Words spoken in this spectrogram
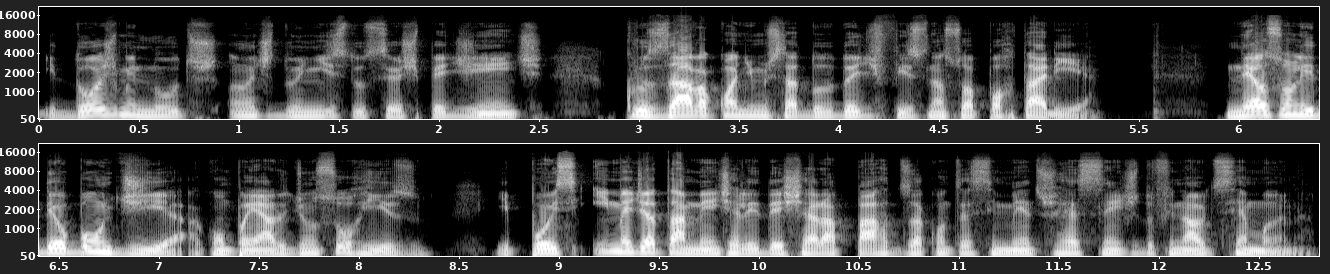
e, dois minutos antes do início do seu expediente, cruzava com o administrador do edifício na sua portaria. Nelson lhe deu bom dia, acompanhado de um sorriso e pôs imediatamente a lhe deixar a par dos acontecimentos recentes do final de semana.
